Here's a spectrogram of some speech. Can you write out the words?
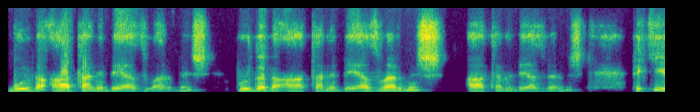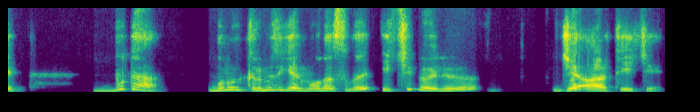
Burada A tane beyaz varmış. Burada da A tane beyaz varmış. A tane beyaz vermiş. Peki bu da bunun kırmızı gelme olasılığı 2 bölü C artı 2.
